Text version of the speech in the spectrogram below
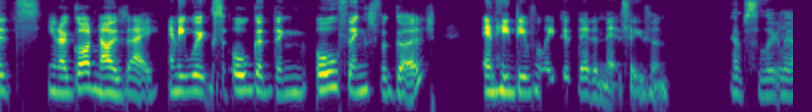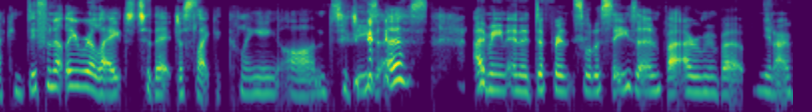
it's you know, God knows, eh? And he works all good things all things for good. And he definitely did that in that season. Absolutely. I can definitely relate to that, just like clinging on to Jesus. I mean, in a different sort of season, but I remember, you know,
